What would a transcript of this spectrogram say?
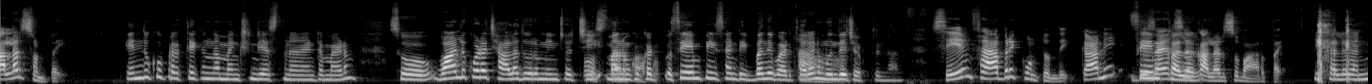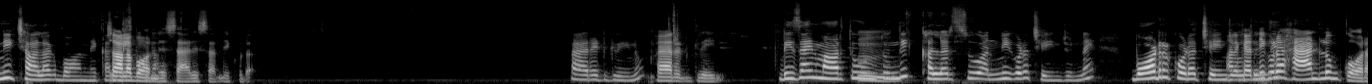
కలర్స్ ఉంటాయి. ఎందుకు ప్రత్యేకంగా మెన్షన్ చేస్తున్నానంటే మేడం సో వాళ్ళు కూడా చాలా దూరం నుంచి వచ్చి మనం ఒక సేమ్ పీస్ అంటే ఇబ్బంది పడతారని ముందే చెప్తున్నాను. సేమ్ ఫ్యాబ్రిక్ ఉంటుంది కానీ సేమ్ colour. కలర్స్ మారుతాయి. ఈ కలర్ అన్ని చాలా బాగున్నాయి చాలా బాగున్నాయి శారీస్ అన్ని కూడా. Parrot green parrot green design మారుతూ ఉంటుంది కలర్స్ అన్ని కూడా చేంజ్ ఉన్నాయి బార్డర్ కూడా చేంజ్ అన్ని కూడా హ్యాండ్లూమ్ కూర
